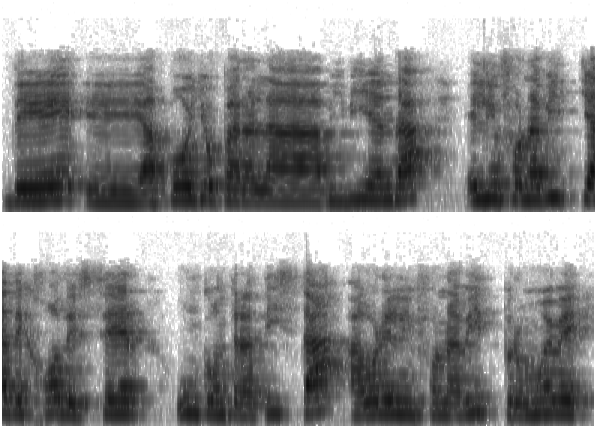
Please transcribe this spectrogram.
de eh, apoyo para la vivienda. El Infonavit ya dejó de ser un contratista, ahora el Infonavit promueve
